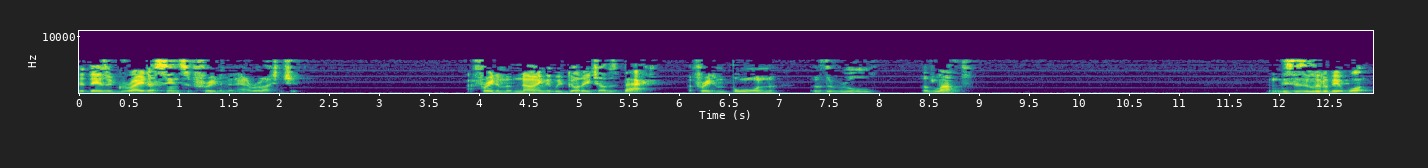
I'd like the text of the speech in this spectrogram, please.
that there's a greater sense of freedom in our relationship. A freedom of knowing that we've got each other's back. A freedom born of the rule of love. And this is a little bit what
